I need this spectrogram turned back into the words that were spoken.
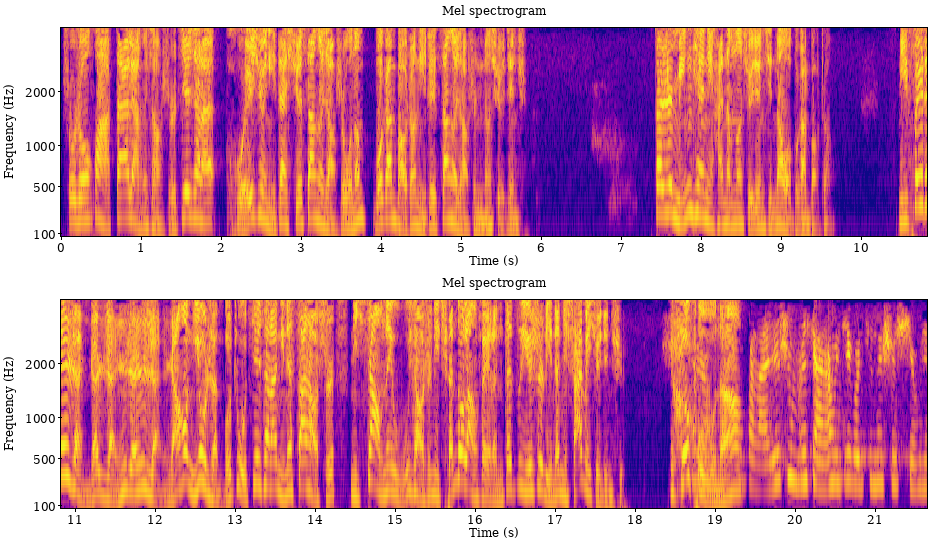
说说话，待两个小时。接下来回去你再学三个小时，我能我敢保证你这三个小时你能学进去。但是明天你还能不能学进去？那我不敢保证。你非得忍着忍忍忍，然后你又忍不住。接下来你那三小时，你下午那五小时你全都浪费了。你在自习室里，那你啥也没学进去，你何苦呢？我本来就是这么想，然后结果真的是学不下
